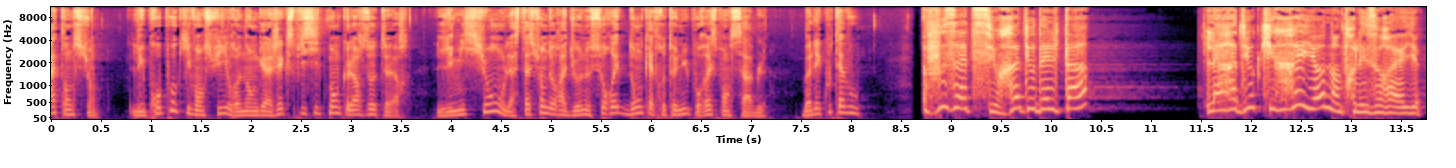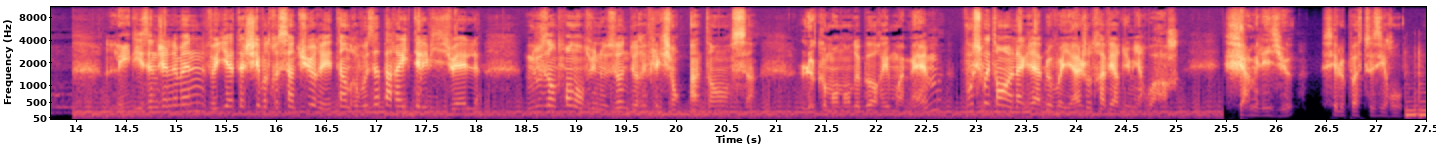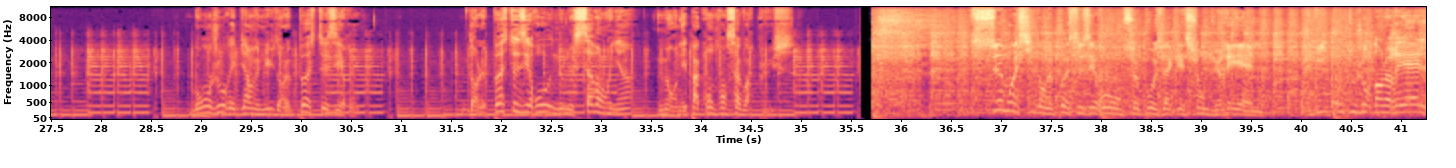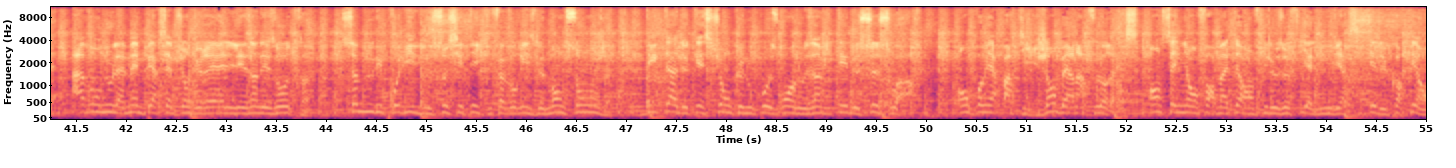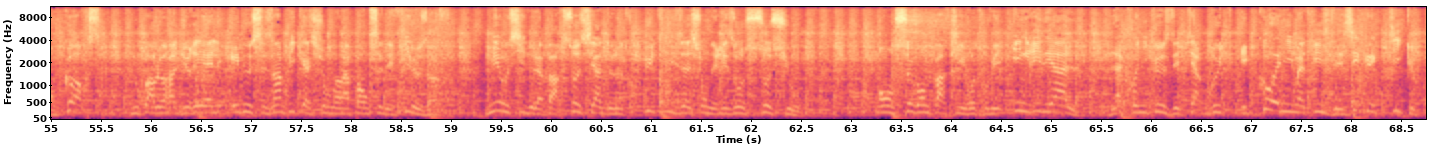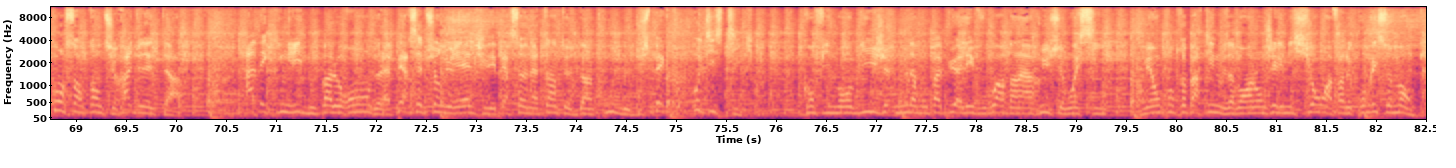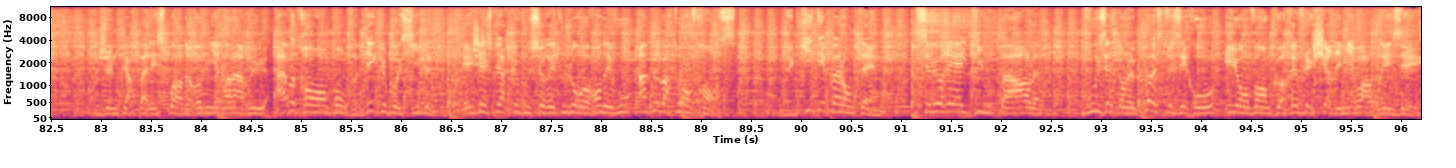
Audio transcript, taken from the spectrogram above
Attention, les propos qui vont suivre n'engagent explicitement que leurs auteurs. L'émission ou la station de radio ne saurait donc être tenue pour responsable. Bonne écoute à vous. Vous êtes sur Radio Delta, la radio qui rayonne entre les oreilles. Ladies and gentlemen, veuillez attacher votre ceinture et éteindre vos appareils télévisuels. Nous entrons dans une zone de réflexion intense. Le commandant de bord et moi-même vous souhaitons un agréable voyage au travers du miroir. Fermez les yeux, c'est le poste zéro. Bonjour et bienvenue dans le poste zéro. Dans le poste zéro, nous ne savons rien, mais on n'est pas content de savoir plus. Ce mois-ci, dans le poste zéro, on se pose la question du réel. Vit-on toujours dans le réel? Avons-nous la même perception du réel les uns des autres? Sommes-nous des produits d'une société qui favorise le mensonge? Des tas de questions que nous poserons à nos invités de ce soir. En première partie, Jean-Bernard Flores, enseignant formateur en philosophie à l'université de Corté en Corse, nous parlera du réel et de ses implications dans la pensée des philosophes, mais aussi de la part sociale de notre utilisation des réseaux sociaux. En seconde partie, retrouvez Ingrid Idéal, la chroniqueuse des pierres brutes et co-animatrice des éclectiques consentantes sur Radio Delta. Avec Ingrid, nous parlerons de la perception du réel chez les personnes atteintes d'un trouble du spectre autistique. Confinement oblige, nous n'avons pas pu aller vous voir dans la rue ce mois-ci, mais en contrepartie, nous avons allongé l'émission afin de combler ce manque. Je ne perds pas l'espoir de revenir dans la rue à votre rencontre dès que possible, et j'espère que vous serez toujours au rendez-vous un peu partout en France. Ne quittez pas l'antenne, c'est le réel qui vous parle. Vous êtes dans le poste zéro et on va encore réfléchir des miroirs brisés.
